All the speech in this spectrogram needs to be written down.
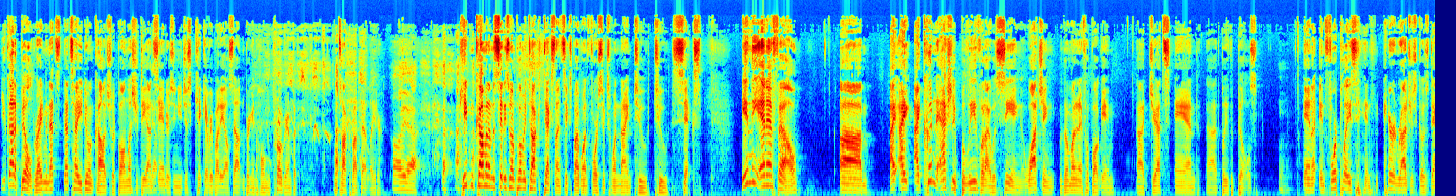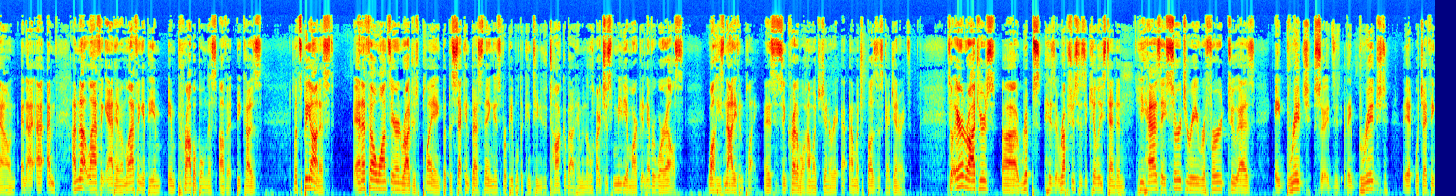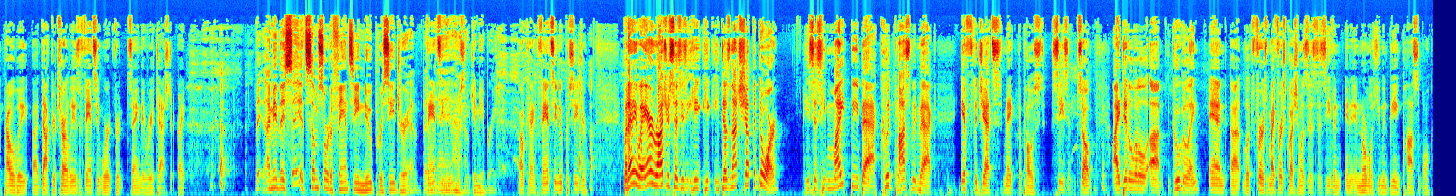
You got to build, right? I mean, that's that's how you do in college football, unless you're Deion yep. Sanders and you just kick everybody else out and bring in a whole new program. But we'll talk about that later. Oh yeah. Keep them coming on the City's One Plumbing Talk text line 651 461 9226. In the NFL, um, I, I, I, couldn't actually believe what I was seeing watching the Monday Night Football game, uh, Jets and uh, I believe the Bills. Mm-hmm. And uh, in four plays in, Aaron Rodgers goes down, and I, am I'm, I'm not laughing at him. I'm laughing at the Im- improbableness of it because, let's be honest, NFL wants Aaron Rodgers playing, but the second best thing is for people to continue to talk about him in the largest media market and everywhere else while he's not even playing. And it's just incredible how much generate how much buzz this guy generates. So Aaron Rodgers uh, rips his ruptures his Achilles tendon. He has a surgery referred to as a bridge. They bridged it, which I think probably uh, Doctor Charlie is a fancy word for saying they reattached it, right? I mean, they say it's some sort of fancy new procedure. Uh, fancy new procedure. Know, give me a break. Okay, fancy new procedure. but anyway, Aaron Rodgers says he, he he does not shut the door. He says he might be back, could possibly be back if the Jets make the postseason. So I did a little uh, googling and uh, looked first. My first question was: Is this even in a normal human being possible?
